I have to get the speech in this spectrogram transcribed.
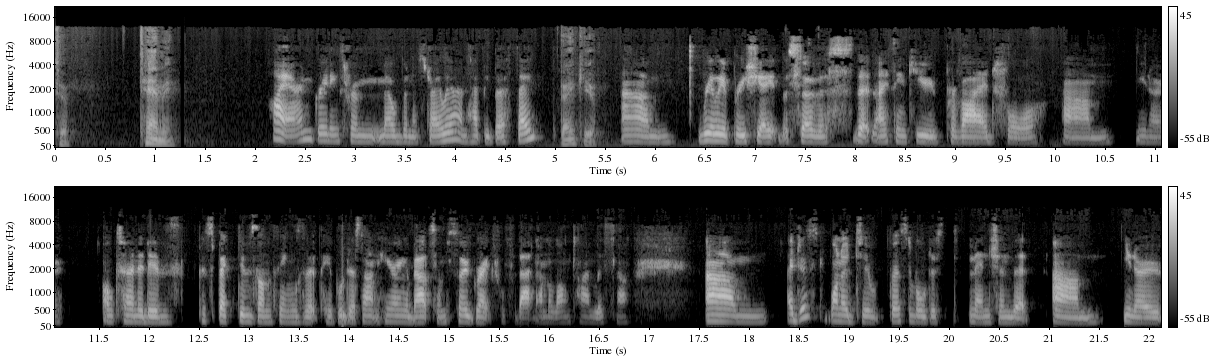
You too, Tammy. Hi, Aaron. Greetings from Melbourne, Australia, and happy birthday. Thank you. Um, really appreciate the service that I think you provide for, um, you know, alternative perspectives on things that people just aren't hearing about. So I'm so grateful for that. And I'm a long time listener. Um, I just wanted to, first of all, just mention that, um, you know,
